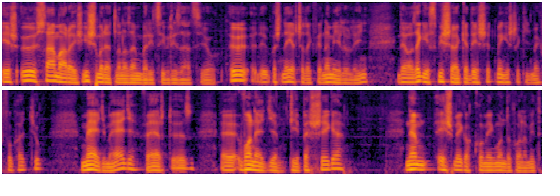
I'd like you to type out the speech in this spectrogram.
és ő számára is ismeretlen az emberi civilizáció. Ő, most ne értsetek fél, nem élőlény, de az egész viselkedését mégiscsak így megfoghatjuk. Megy, megy, fertőz, van egy képessége, nem, és még akkor még mondok valamit,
